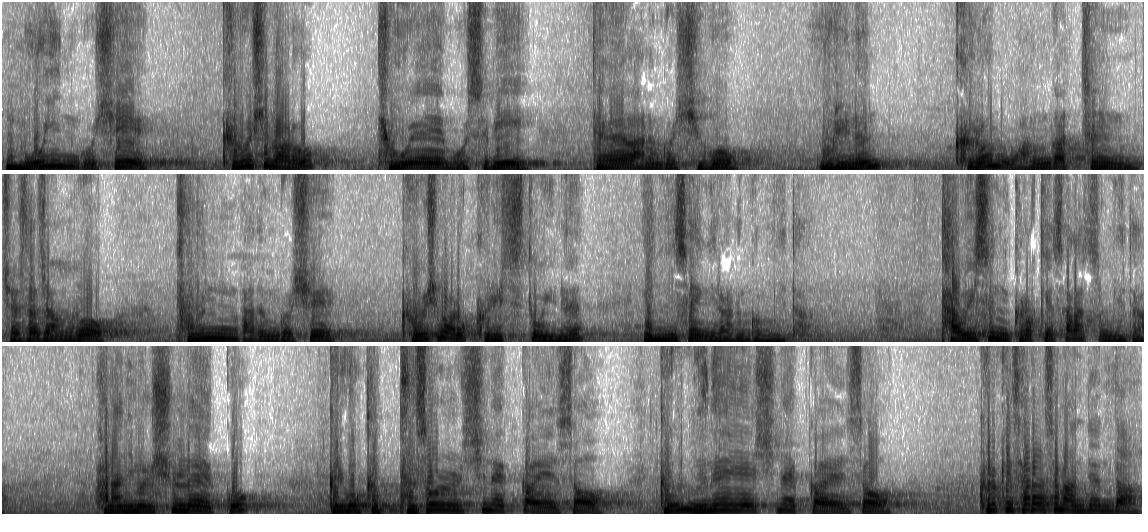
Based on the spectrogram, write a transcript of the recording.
모인 곳이 그것이 바로 교회의 모습이 되어야 하는 것이고 우리는 그런 왕 같은 제사장으로 부름받은 것이 그것이 바로 그리스도인의 인생이라는 겁니다. 다윗은 그렇게 살았습니다. 하나님을 신뢰했고 그리고 그 부솔 시냇가에서 그 은혜의 시냇가에서 그렇게 살아서는 안 된다.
